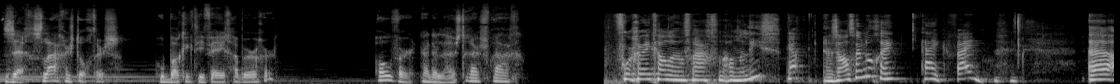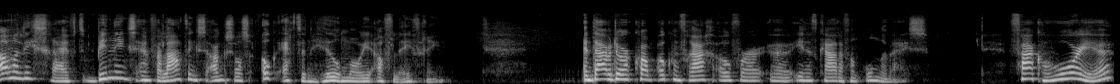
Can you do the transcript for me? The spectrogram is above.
Zeg, slagersdochters, hoe bak ik die vega-burger? Over naar de luisteraarsvraag. Vorige week hadden we een vraag van Annelies. Ja. En ze had er nog één. Kijk, fijn. Uh, Annelies schrijft: Bindings- en verlatingsangst was ook echt een heel mooie aflevering. En daardoor kwam ook een vraag over uh, in het kader van onderwijs. Vaak hoor je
